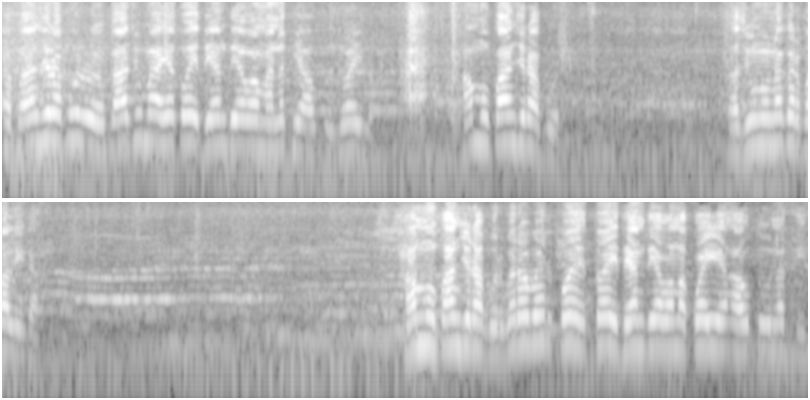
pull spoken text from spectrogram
આ પાંજરાપુર બાજુમાં છે તોય ધ્યાન દેવામાં નથી આવતું જોઈ લો. આમું પાંજરાપુર. આ જૂનું નગરપાલિકા. હામું પાંજરાપુર, બરોબર? કોઈ, તોય ધ્યાન દેવામાં કોઈ આવતું નથી.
